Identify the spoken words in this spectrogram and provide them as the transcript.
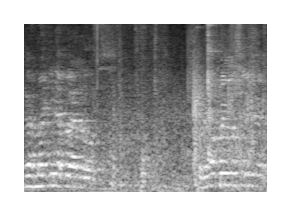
La máquina para los... Pero no podemos salir de acá.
